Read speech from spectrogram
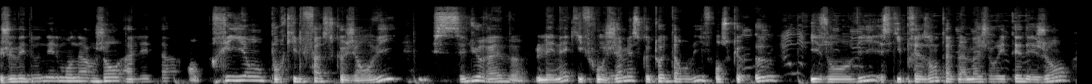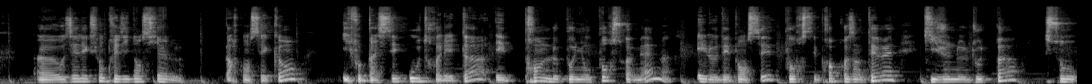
je vais donner mon argent à l'État en priant pour qu'il fasse ce que j'ai envie, c'est du rêve. Les mecs, ils feront jamais ce que toi t'as envie, ils font ce que eux, ils ont envie ce qu'ils présentent à la majorité des gens euh, aux élections présidentielles. Par conséquent, il faut passer outre l'État et prendre le pognon pour soi-même et le dépenser pour ses propres intérêts, qui, je ne le doute pas, sont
